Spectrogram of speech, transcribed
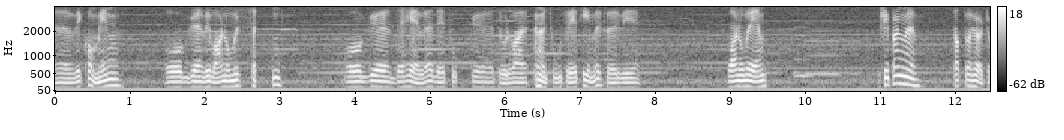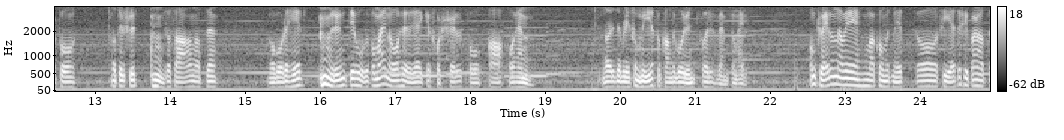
Eh, Vi kom inn, og eh, vi var nummer 17. Og eh, det hele, det tok, eh, jeg tror det var to-tre timer før vi var nummer én. Skipperen eh, satt og hørte på, og til slutt så sa han at nå går det helt rundt i hodet på meg, nå hører jeg ikke forskjell på A og N. Når det blir for mye, så kan det gå rundt for hvem som helst. Om kvelden da vi var kommet ned, så sier jeg til skipperen at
